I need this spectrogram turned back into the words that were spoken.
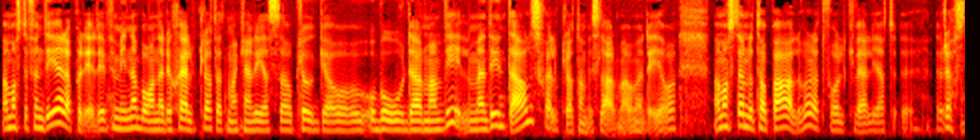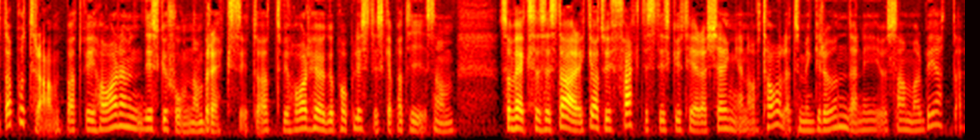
man måste fundera på det. det är för mina barn är det självklart att man kan resa och plugga och, och bo där man vill. Men det är inte alls självklart om vi slarvar med det. Och man måste ändå ta på allvar att folk väljer att eh, rösta på Trump. Att vi har en diskussion om Brexit och att vi har högerpopulistiska partier som, som växer sig starka och att vi faktiskt diskuterar Schengenavtalet som är grunden i EUs samarbete.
